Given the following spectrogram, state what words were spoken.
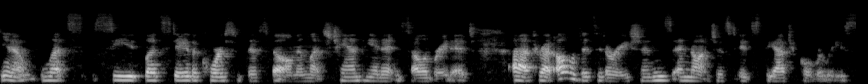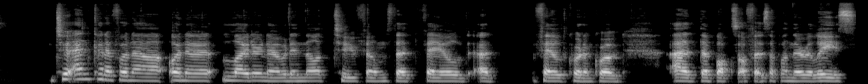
you know, let's see, let's stay the course with this film and let's champion it and celebrate it uh, throughout all of its iterations and not just its theatrical release. To end kind of on a on a lighter note and not two films that failed at failed quote unquote at the box office upon their release.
